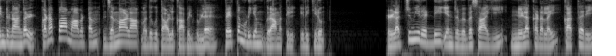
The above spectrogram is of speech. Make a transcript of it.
இன்று நாங்கள் கடப்பா மாவட்டம் ஜம்மாலா மதுகு தாலுகாவில் உள்ள பெத்தமுடியம் கிராமத்தில் இருக்கிறோம். லட்சுமி ரெட்டி என்ற விவசாயி நிலக்கடலை கத்தரி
